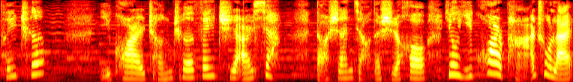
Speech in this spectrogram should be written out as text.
推车，一块儿乘车飞驰而下。到山脚的时候，又一块儿爬出来，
